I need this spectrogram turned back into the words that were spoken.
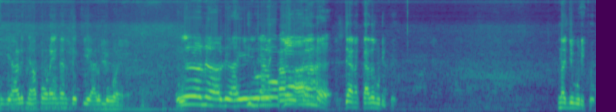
ഇയാൾ ഞാൻ പോണതിനനുസരിച്ച് ഇയാളും പോവാണ്. ജനക്കാതെ കുടിക്കും. നജ് കുടിക്കും.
